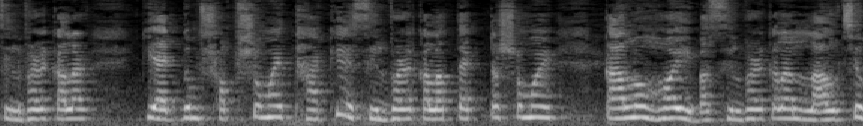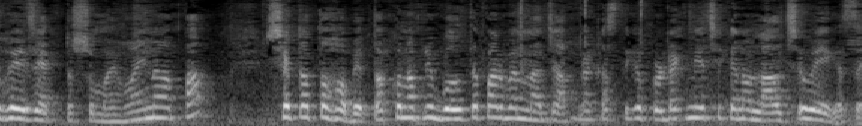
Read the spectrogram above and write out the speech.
সিলভারের কালার কি একদম সব সময় থাকে সিলভারের কালার তো একটা সময় কালো হয় বা সিলভার কালার লালচে হয়ে যায় একটা সময়, হয় না আপা? সেটা তো হবে। তখন আপনি বলতে পারবেন না যে আপনার কাছ থেকে প্রোডাক্ট নিয়েছি কেন লালচে হয়ে গেছে।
